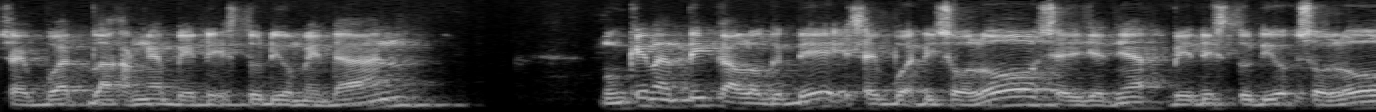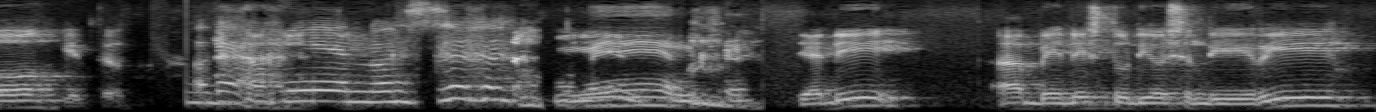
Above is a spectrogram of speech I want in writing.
saya buat belakangnya BD Studio Medan. Mungkin nanti kalau gede saya buat di Solo, saya jadinya BD Studio Solo gitu. Oke, amin Mas. amin. Jadi eh, BD Studio sendiri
